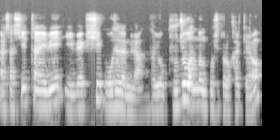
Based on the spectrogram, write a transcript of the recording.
84 C타입이 215세대입니다. 그래서 이 구조 한번 보시도록 할게요.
